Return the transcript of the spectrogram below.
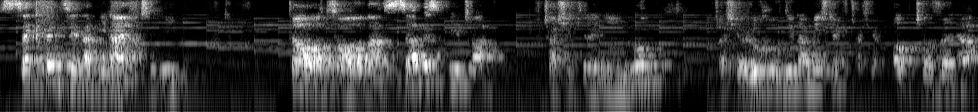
sekwencję napinania, czyli to, co nas zabezpiecza w czasie treningu, w czasie ruchów dynamicznych, w czasie obciążenia,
